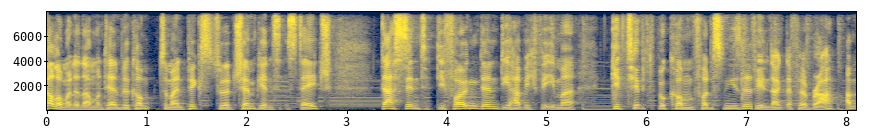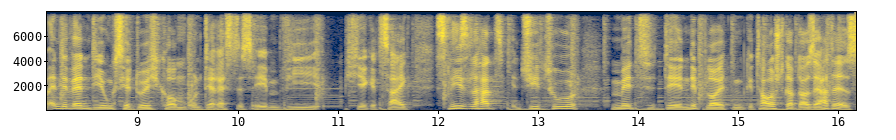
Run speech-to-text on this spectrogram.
Hallo meine Damen und Herren, willkommen zu meinen Picks zur Champions Stage. Das sind die folgenden, die habe ich wie immer getippt bekommen von Sneasel. Vielen Dank dafür, bra. Am Ende werden die Jungs hier durchkommen und der Rest ist eben wie hier gezeigt. Sneasel hat G2 mit den Nip-Leuten getauscht gehabt, also er hatte es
